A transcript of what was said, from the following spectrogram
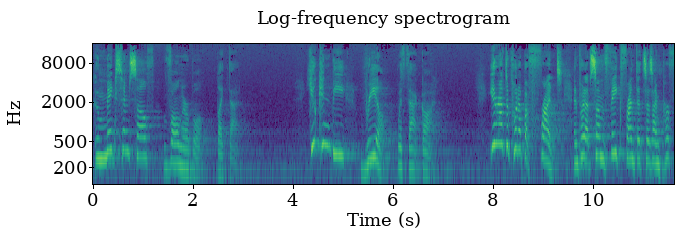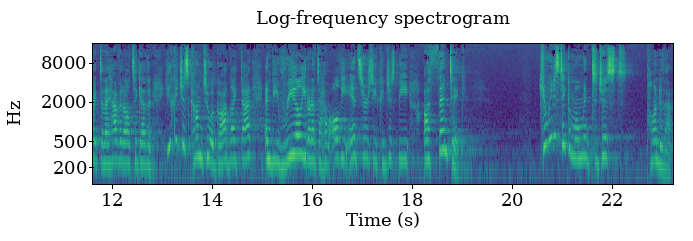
who makes himself vulnerable like that. You can be real with that God. You don't have to put up a front and put up some fake front that says, I'm perfect and I have it all together. You can just come to a God like that and be real. You don't have to have all the answers. You can just be authentic. Can we just take a moment to just ponder that?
